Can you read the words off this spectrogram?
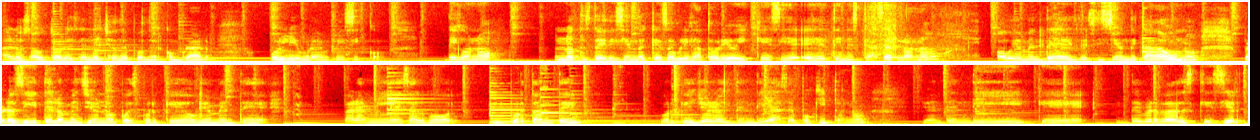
a los autores el hecho de poder comprar un libro en físico. Digo, no, no te estoy diciendo que es obligatorio y que si, eh, tienes que hacerlo, ¿no? Obviamente es decisión de cada uno, pero sí te lo menciono pues porque obviamente para mí es algo importante porque yo lo entendí hace poquito, ¿no? Yo entendí que de verdad es que cierto,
